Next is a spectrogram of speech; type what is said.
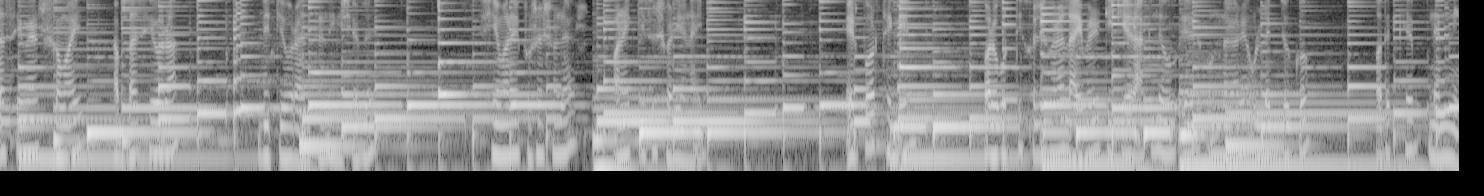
মুতাসিমের সময় আব্বাসীয়রা দ্বিতীয় রাজধানী হিসেবে সীমারে প্রশাসনের অনেক কিছু সরিয়ে নেয়। এরপর থেকে পরবর্তী খলিফারা লাইব্রেরি টিকিয়ে রাখলেও এর উন্নয়নে উল্লেখযোগ্য পদক্ষেপ নেননি।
